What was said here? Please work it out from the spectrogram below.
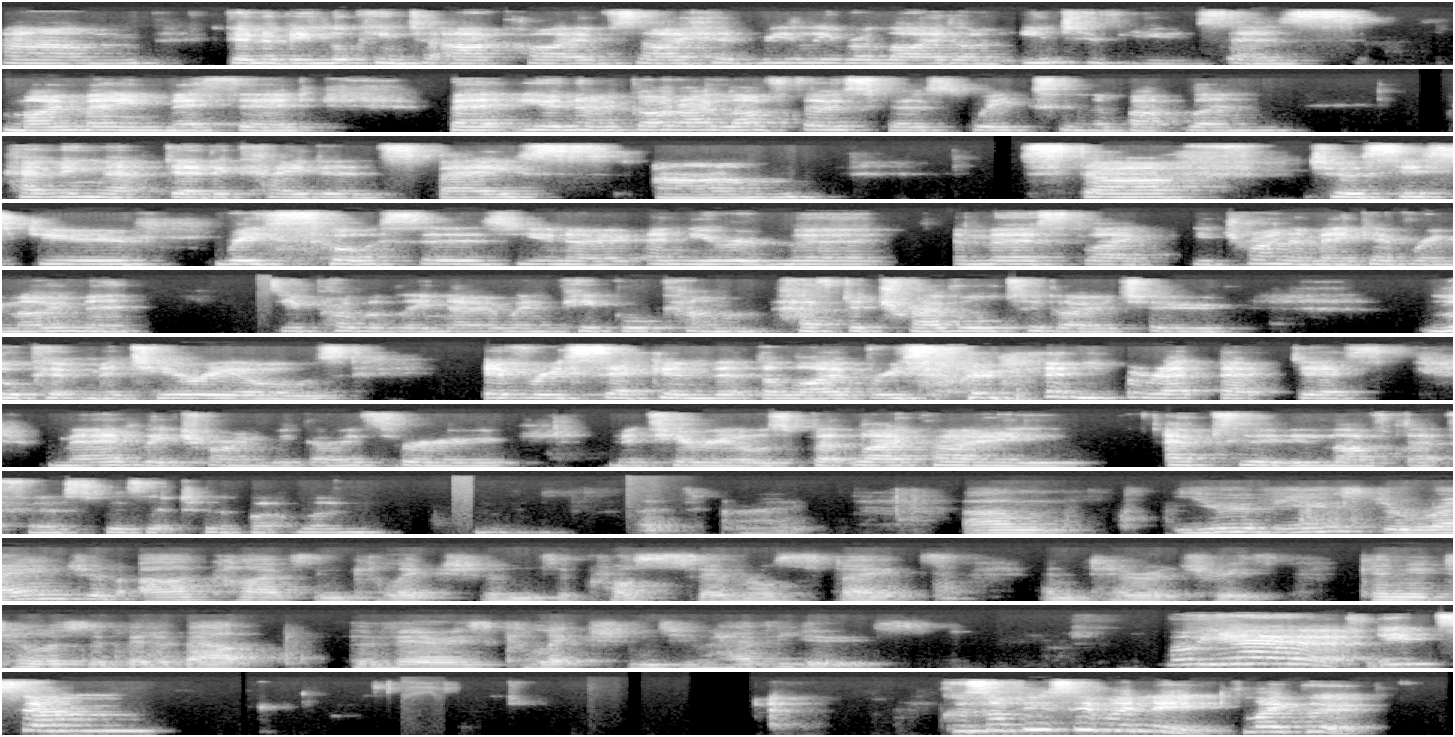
um, going to be looking to archives. I had really relied on interviews as my main method. But, you know, God, I love those first weeks in the Butlin, having that dedicated space, um, staff to assist you, resources, you know, and you're immer- immersed like you're trying to make every moment. You probably know, when people come, have to travel to go to look at materials, every second that the library's open, you're at that desk madly trying to go through materials. But like I absolutely loved that first visit to the Butlin. That's great. Um, you have used a range of archives and collections across several states and territories. Can you tell us a bit about the various collections you have used? Oh yeah, it's um because obviously when it like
